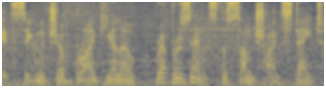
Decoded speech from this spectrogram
Its signature bright yellow represents the Sunshine State.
